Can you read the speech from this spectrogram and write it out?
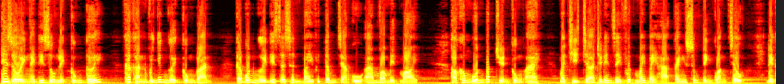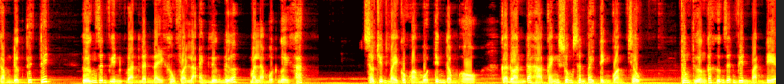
Thế rồi ngày đi du lịch cũng tới, Khác hẳn với những người cùng đoàn. Cả bốn người đi ra sân bay với tâm trạng u ám và mệt mỏi. Họ không muốn bắt chuyện cùng ai. Mà chỉ chờ cho đến giây phút máy bay hạ cánh xuống tỉnh Quảng Châu Để gặp được Tuyết Tuyết. Hướng dẫn viên đoàn lần này không phải là anh Lương nữa, Mà là một người khác. Sau chuyến bay có khoảng một tiếng đồng hồ, Cả đoàn đã hạ cánh xuống sân bay tỉnh Quảng Châu. Thông thường các hướng dẫn viên bản địa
